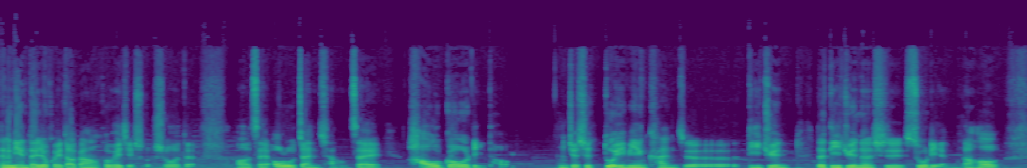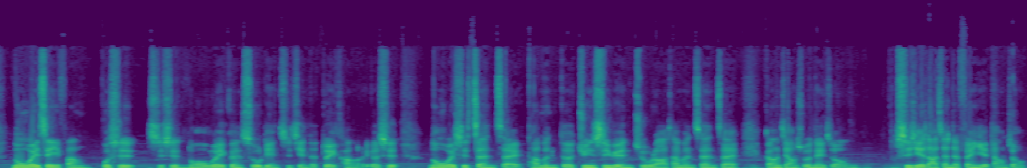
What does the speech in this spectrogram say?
那个年代就回到刚刚慧慧姐所说的哦，在欧陆战场，在壕沟里头，你就是对面看着敌军，那敌军呢是苏联，然后挪威这一方不是只是挪威跟苏联之间的对抗而已，而是挪威是站在他们的军事援助啦，他们站在刚刚讲说那种。世界大战的分野当中，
